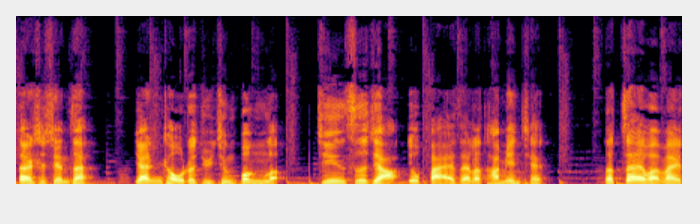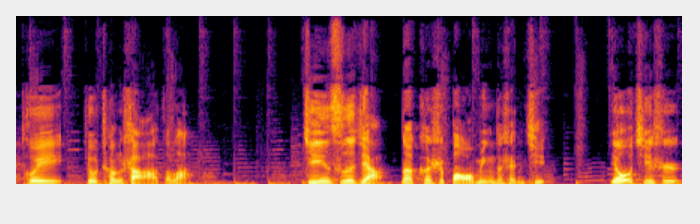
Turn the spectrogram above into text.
但是现在眼瞅着剧情崩了，金丝甲又摆在了他面前，那再往外推就成傻子了。金丝甲那可是保命的神器，尤其是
